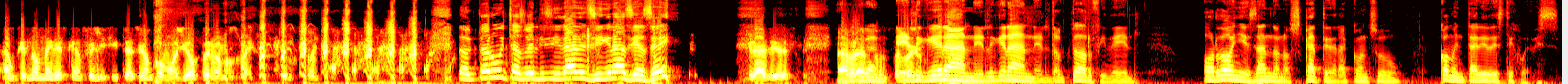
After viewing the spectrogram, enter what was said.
aunque no merezcan felicitación como yo, pero nos Doctor, muchas felicidades y gracias, ¿eh? Gracias. El gran, el gran, el doctor Fidel Ordóñez dándonos cátedra con su comentario de este jueves.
